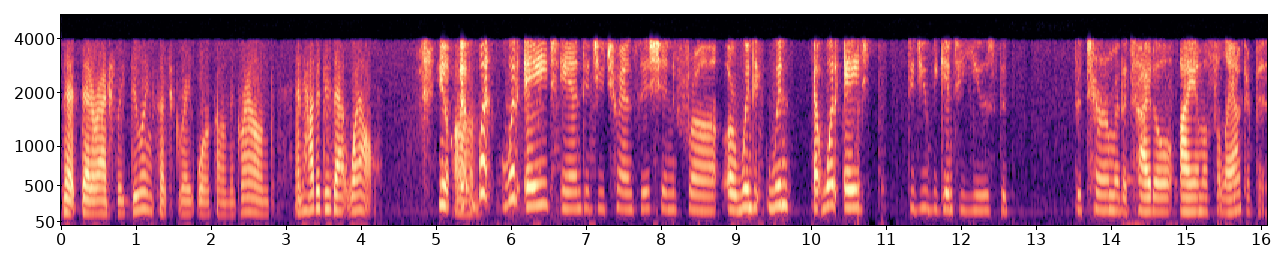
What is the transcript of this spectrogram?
that that are actually doing such great work on the ground and how to do that well. You know, Um, at what what age, Ann, did you transition from, or when did, when at what age did you begin to use the the term or the title "I am a philanthropist"?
